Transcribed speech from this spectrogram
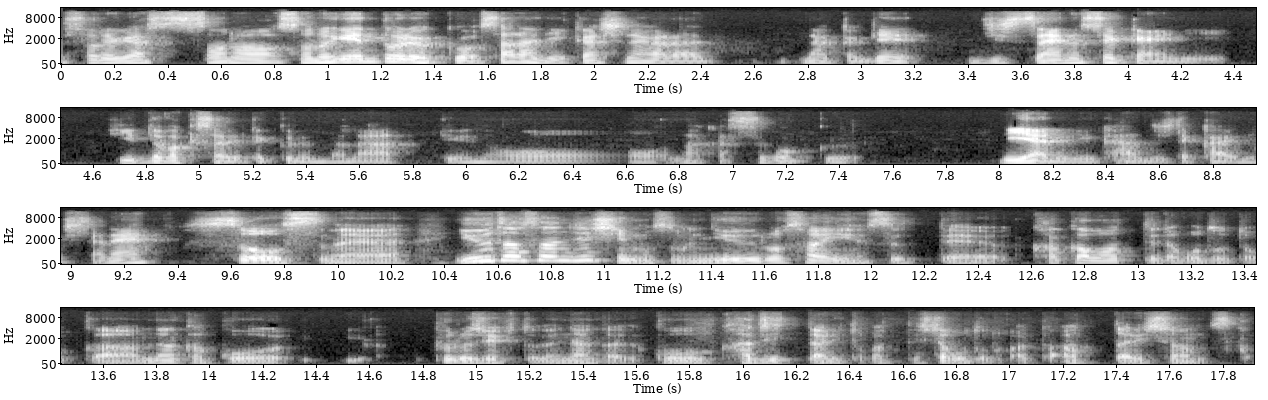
それがそのその原動力をさらに生かしながらなんか実際の世界にフィードバックされてくるんだなっていうのをなんかすごくリアルに感じた回でしたね。そうですね。ユータさん自身もそのニューロサイエンスって関わってたこととか、なんかこう、プロジェクトでなんかこうかじったりとかってしたこととかってあったりしたんですか？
